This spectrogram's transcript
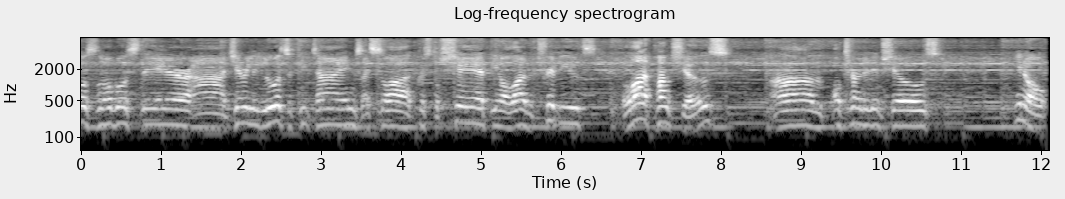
Los Lobos there, uh, Jerry Lee Lewis a few times. I saw Crystal Ship, you know, a lot of the tributes, a lot of punk shows, um, alternative shows. You know,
